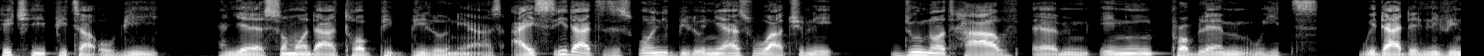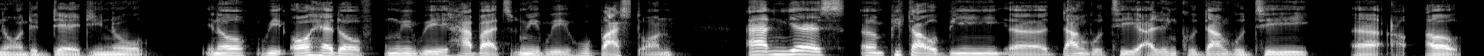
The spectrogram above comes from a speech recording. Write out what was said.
H.E. Peter Obi and yeah, some other top billionaires. I see that it is only billionaires who actually do not have um, any problem with whether the living or the dead. You know, you know, we all heard of Nwiwe Herbert Nwiwe who passed on. And yes, um, Peter Obi, uh, Dangote, Aliko Dangote, uh, our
